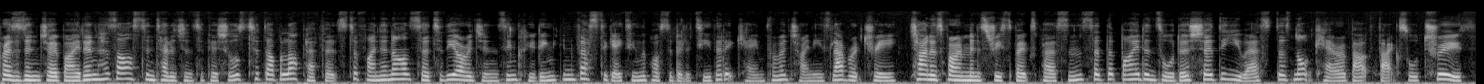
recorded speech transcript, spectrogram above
President Joe Biden has asked intelligence officials to double up efforts to find an answer to the origins, including investigating the possibility that it came from a Chinese laboratory. China's foreign ministry spokesperson said that Biden's order showed the US does not care about facts or truth,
